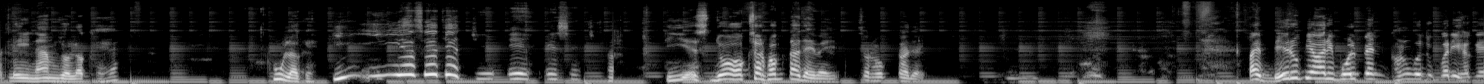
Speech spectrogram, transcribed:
એટલે એ નામ જો લખે હે. શું લખે? ઈ એસ એચ જે એ એસ એચ ટીએસ જો અક્ષર ફગતા જાય ભાઈ અક્ષર ફગતા જાય. ભાઈ બે રૂપિયા વાળી બોલ પેન ઘણું બધું કરી શકે.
